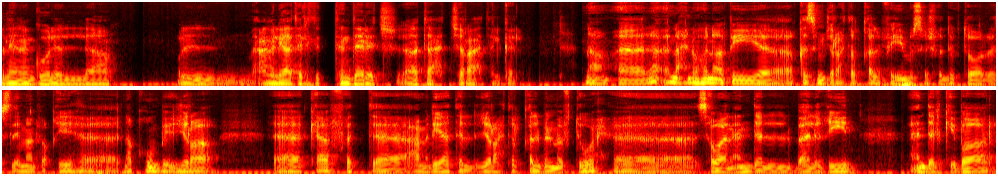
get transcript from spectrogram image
خلينا نقول ال العمليات اللي تندرج تحت جراحة القلب. نعم نحن هنا في قسم جراحة القلب في مستشفى الدكتور سليمان فقيه نقوم بإجراء آه، كافة آه، عمليات جراحة القلب المفتوح آه، سواء عند البالغين عند الكبار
